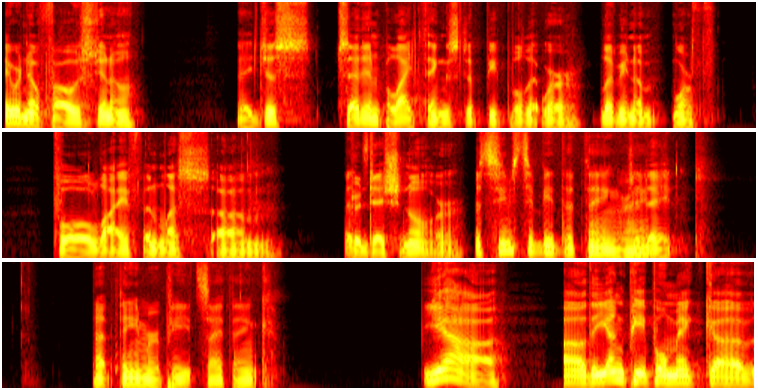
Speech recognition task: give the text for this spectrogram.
they were no foes, you know. They just said impolite things to people that were living a more f- full life and less um, traditional or It seems to be the thing, right? to date. That theme repeats, I think. Yeah. Uh, the young people make uh,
